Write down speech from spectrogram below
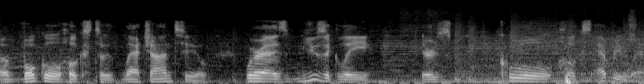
of vocal hooks to latch onto. Whereas musically, there's cool hooks everywhere.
